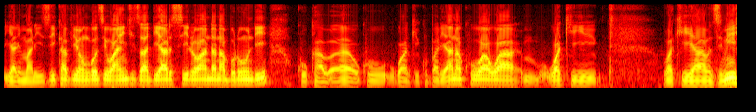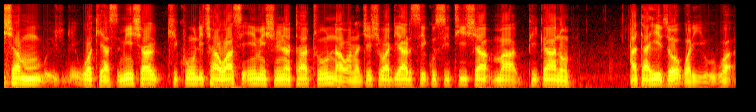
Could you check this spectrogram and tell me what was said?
yalimalizika ya viongozi wa nchi za DRC Rwanda na Burundi kuka, uh, ku, wakikubaliana kuwa wa, waki wakiazimisha wakiazimisha kikundi cha wasi M23 na wanajeshi wa DRC kusitisha mapigano. Hata hivyo wali, wa,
